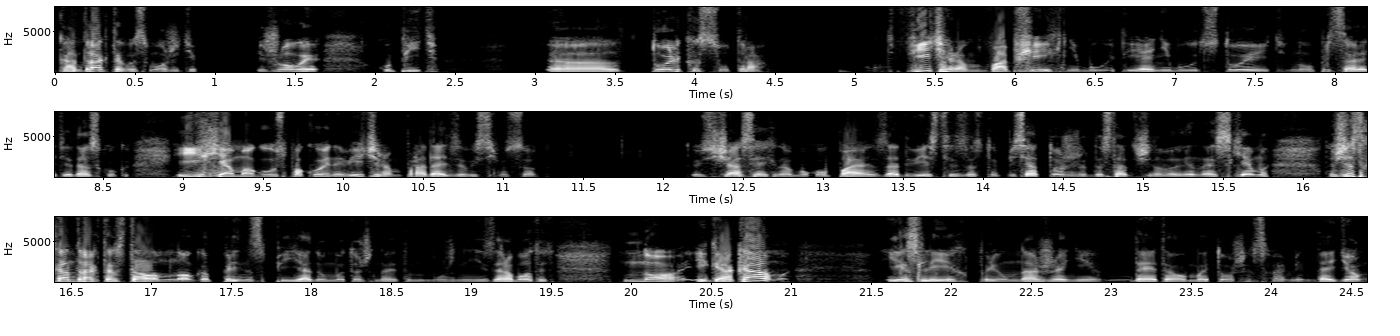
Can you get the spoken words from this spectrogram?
контракты вы сможете дешевые купить э, только с утра. Вечером вообще их не будет, и они будут стоить, ну, представляете, да, сколько? И их я могу спокойно вечером продать за 800. То есть сейчас я их покупаю за 200, за 150, тоже достаточно выгодная схема. Но сейчас контрактов стало много, в принципе, я думаю, тоже на этом можно не заработать. Но игрокам, если их при умножении, до этого мы тоже с вами дойдем,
